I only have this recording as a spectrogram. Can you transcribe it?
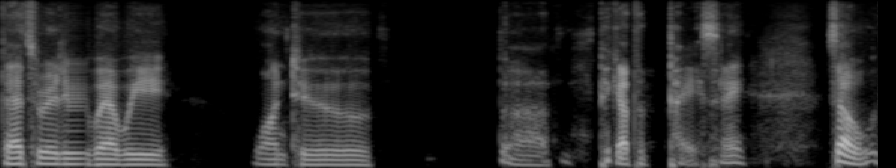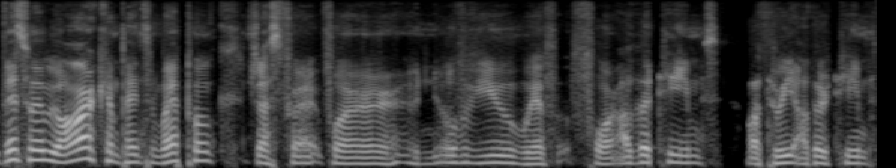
that's really where we want to uh, pick up the pace. Eh? So that's where we are, campaigns and webhook. Just for, for an overview, we have four other teams or three other teams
